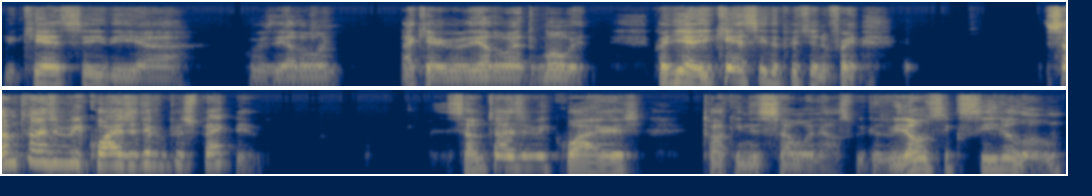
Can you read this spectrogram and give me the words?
You can't see the uh, what was the other one? I can't remember the other one at the moment. But yeah, you can't see the picture in the frame. Sometimes it requires a different perspective sometimes it requires talking to someone else because we don't succeed alone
